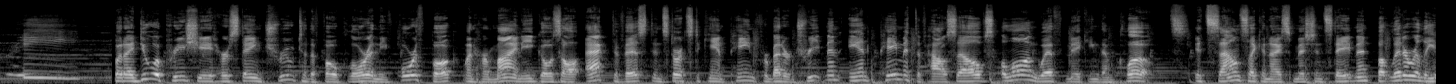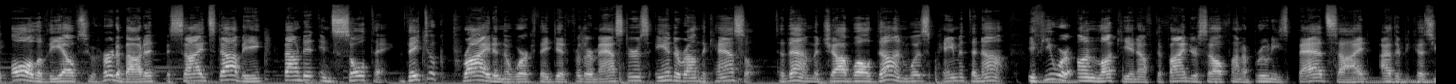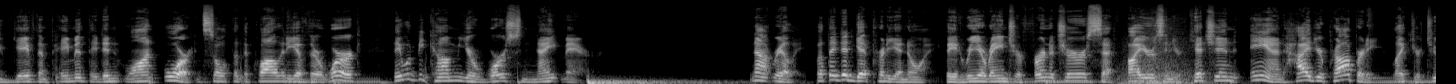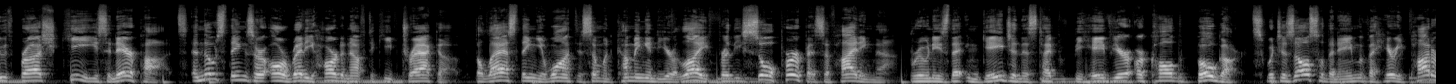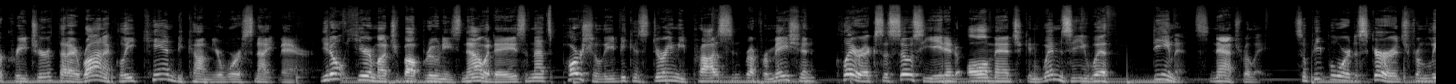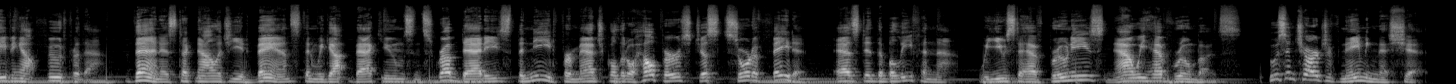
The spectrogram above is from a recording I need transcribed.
free. But I do appreciate her staying true to the folklore in the fourth book when Hermione goes all activist and starts to campaign for better treatment and payment of house elves, along with making them clothes. It sounds like a nice mission statement, but literally all of the elves who heard about it, besides Dobby, found it insulting. They took pride in the work they did for their masters and around the castle. To them, a job well done was payment enough. If you were unlucky enough to find yourself on a Bruni's bad side, either because you gave them payment they didn't want or insulted the quality of their work, they would become your worst nightmare. Not really, but they did get pretty annoying. They'd rearrange your furniture, set fires in your kitchen, and hide your property, like your toothbrush, keys, and AirPods. And those things are already hard enough to keep track of. The last thing you want is someone coming into your life for the sole purpose of hiding them. Brunies that engage in this type of behavior are called Boggarts, which is also the name of a Harry Potter creature that ironically can become your worst nightmare. You don't hear much about Brunies nowadays, and that's partially because during the Protestant Reformation, clerics associated all magic and whimsy with demons, naturally. So people were discouraged from leaving out food for them. Then, as technology advanced and we got vacuums and scrub daddies, the need for magical little helpers just sort of faded, as did the belief in them. We used to have Brunies, now we have Roombas. Who's in charge of naming this shit?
